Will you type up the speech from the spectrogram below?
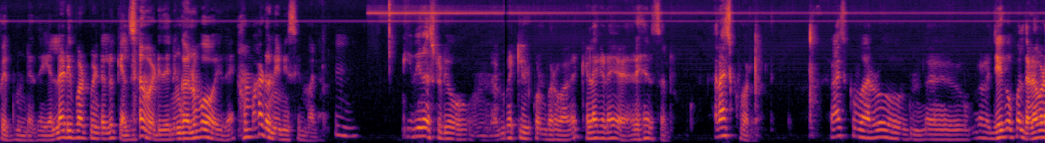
ಪೆದ್ಮುಂಡದೆ ಎಲ್ಲ ಡಿಪಾರ್ಟ್ಮೆಂಟಲ್ಲೂ ಕೆಲಸ ಮಾಡಿದೆ. ನಿಂಗೆ ಅನುಭವ ಇದೆ. ಮಾಡು ನೀನು ಈ ಸಿನಿಮಾನ. ಈ ವೀರ ಸ್ಟುಡಿಯೋ ಮೆಟ್ಲು ಇಳ್ಕೊಂಡು ಬರುವಾಗ ಕೆಳಗಡೆ ರಿಹರ್ಸಲ್ ರಾಜ್ಕುಮಾರ್ ರಾಜ್ಕುಮಾರು ಜಯಗೋಪಾಲ್ ದಡಬಡ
